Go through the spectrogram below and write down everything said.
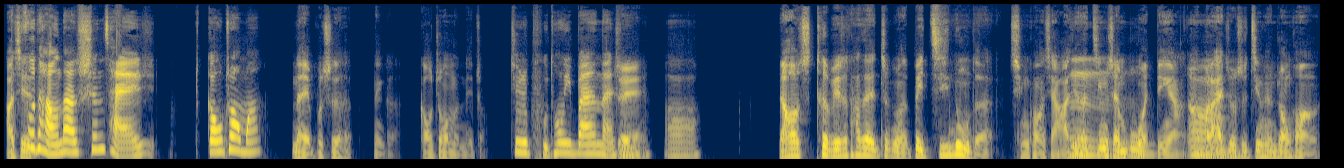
而且傅唐的身材高壮吗？那也不是那个高壮的那种。就是普通一般男对生。哦，然后特别是他在这种被激怒的情况下，而且他精神不稳定啊，嗯他本来就是精神状况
